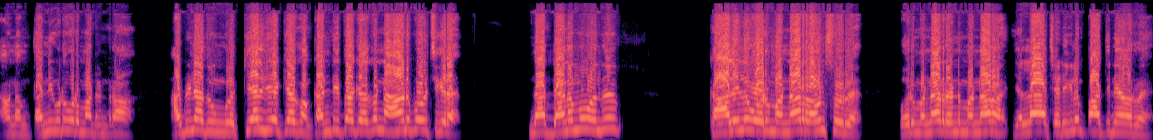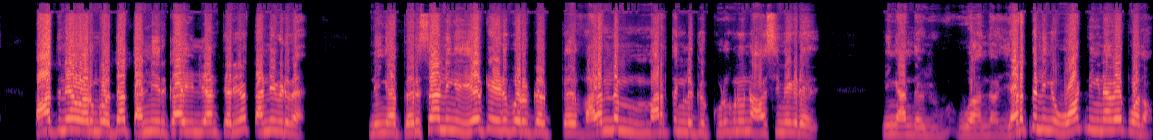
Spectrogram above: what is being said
அவன் நம்ம தண்ணி கூட விட மாட்டேன்றான். அப்படின்னு அது உங்களை கேள்வியே கேட்கும். கண்டிப்பாக கேட்கும் நான் அனுபவிச்சுக்கிறேன். நான் தினமும் வந்து காலையில் ஒரு மணி நேரம் ரவுண்ட்ஸ் வருவேன். ஒரு மணி நேரம் ரெண்டு மணி நேரம் எல்லா செடிகளும் பார்த்துனே வருவேன். பார்த்துனே வரும்போது தான் தண்ணி இருக்கா இல்லையான்னு தெரியும். தண்ணி விடுவேன். நீங்கள் பெருசாக நீங்கள் இயற்கை இடுபொருட்கள் பெ- வளர்ந்த மரத்துங்களுக்கு கொடுக்கணும்னு அவசியமே கிடையாது. நீங்கள் அந்த அந்த இடத்த நீங்கள் ஓட்டுனீங்கன்னாவே போதும்.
